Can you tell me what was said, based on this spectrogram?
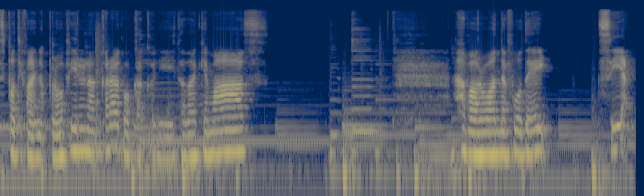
Spotify のプロフィール欄からご確認いただけます。Have a wonderful day. See ya!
